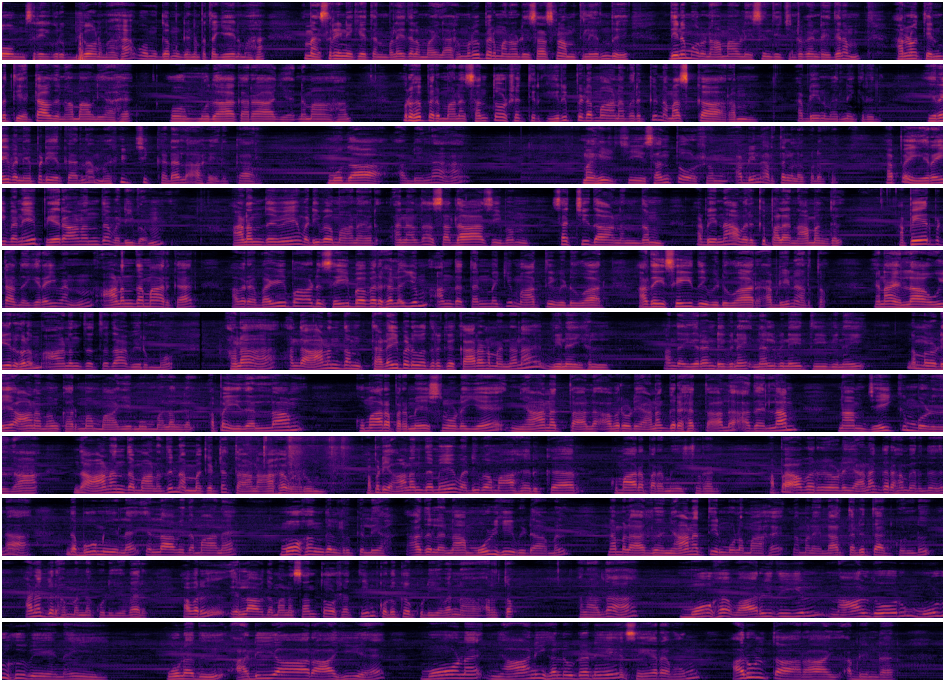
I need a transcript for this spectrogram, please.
ஓம் ஸ்ரீ குருப்பியோ நம ஓம் கம் கணபதகே நம நம்ம ஸ்ரீநிகேதன் வலைதளம் வாயிலாக முருகப்பெருமானுடைய சாஸ்திரநாமத்திலிருந்து தினம் ஒரு நாமாவளி சிந்திச்சுட்டு இன்றைய தினம் அறுநூற்றி எண்பத்தி எட்டாவது நாமாவளியாக ஓம் முதாகராய நமாக முருகப்பெருமான சந்தோஷத்திற்கு இருப்பிடமானவருக்கு நமஸ்காரம் அப்படின்னு வர்ணிக்கிறது. இறைவன் எப்படி இருக்கார்னா மகிழ்ச்சி கடலாக இருக்கார். முதா அப்படின்னா மகிழ்ச்சி சந்தோஷம் அப்படின்னு அர்த்தங்களை கொடுக்கும். அப்போ இறைவனே பேரானந்த வடிவம் ஆனந்தமே வடிவமானவர். அதனால தான் சதாசிவம் சச்சிதானந்தம் அப்படின்னா அவருக்கு பல நாமங்கள். அப்பேற்பட்ட அந்த இறைவன் ஆனந்தமாக இருக்கார். அவரை வழிபாடு செய்பவர்களையும் அந்த தன்மைக்கு மாற்றி விடுவார். அதை செய்து விடுவார் அப்படின்னு அர்த்தம். ஏன்னா எல்லா உயிர்களும் ஆனந்தத்தை தான் விரும்பும். ஆனால் அந்த ஆனந்தம் தடைபடுவதற்கு காரணம் என்னென்னா வினைகள். அந்த இரண்டு வினை நல்வினை தீவினை நம்மளுடைய ஆணவம் கர்மம் மாயை மும்மலங்கள் அப்போ இதெல்லாம் குமார பரமேஸ்வனுடைய ஞானத்தால் அவருடைய அனுகிரகத்தால் அதெல்லாம் நாம் ஜெயிக்கும் பொழுது தான் இந்த ஆனந்தமானது நம்மக்கிட்ட தானாக வரும். அப்படி ஆனந்தமே வடிவமாக இருக்கார் குமார பரமேஸ்வரன். அப்போ அவருடைய அனுகிரகம் இருந்ததுன்னா இந்த பூமியில் எல்லா விதமான மோகங்கள் இருக்கு இல்லையா? அதில் நாம் மூழ்கி விடாமல் நம்மளை அந்த ஞானத்தின் மூலமாக நம்மளை எல்லாம் தடுத்தாட்கொண்டு அனுகிரகம் பண்ணக்கூடியவர். அவர் எல்லா விதமான சந்தோஷத்தையும் கொடுக்கக்கூடியவர் அர்த்தம். அதனால்தான் மோக வாரிதியில் நாள்தோறும் மூழ்குவேனை. உனது அடியாராகிய மோன ஞானிகளுடனே சேரவும் அருள் தாராய் அப்படின்றார்.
